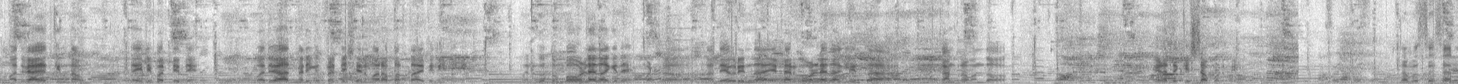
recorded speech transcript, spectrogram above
ಮದುವೆ ಆಗೋದಕ್ಕಿಂತ ಡೈಲಿ ಬರ್ತಿದ್ದೆ. ಮದುವೆ ಆದಮೇಲೆ ಪ್ರತಿ ಶನಿವಾರ ಬರ್ತಾ ಇದ್ದೀನಿ ಇಲ್ಲಿಗೆ. ನನಗೂ ತುಂಬ ಒಳ್ಳೆಯದಾಗಿದೆ ಬಟ್, ಆ, ದೇವರಿಂದ ಎಲ್ಲರಿಗೂ ಒಳ್ಳೆಯದಾಗಲಿ ಅಂತ ಮುಖಾಂತರ ಒಂದು ಹೇಳೋದಕ್ಕೆ ಇಷ್ಟಪಡ್ತೀನಿ. ನಮಸ್ತೆ ಸರ್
